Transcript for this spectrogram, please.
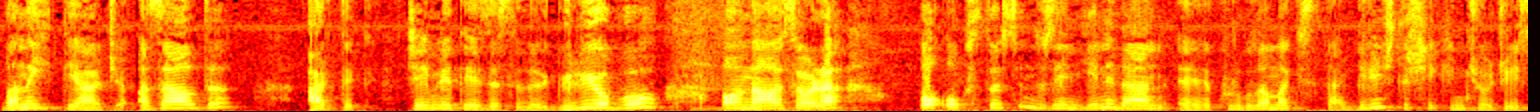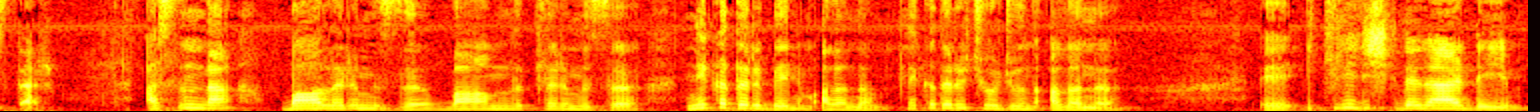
bana ihtiyacı azaldı. Artık Cemile teyzesi de gülüyor bu. Ondan sonra o oksitosin düzeyini yeniden e, kurgulamak ister. Bilinç dışı ikinci çocuğu ister. Aslında bağlarımızı, bağımlılıklarımızı, ne kadarı benim alanım, ne kadarı çocuğun alanı, e, ikili ilişkide neredeyim?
